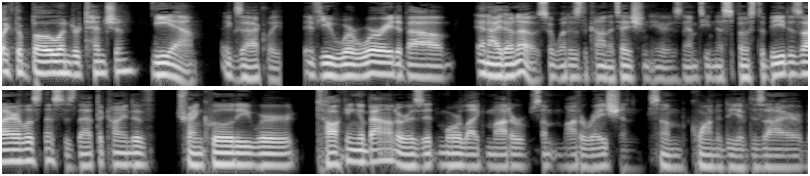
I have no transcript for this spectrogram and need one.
like the bow under tension. Yeah, exactly. If you were worried about, and I don't know, so what is the connotation here? Is emptiness supposed to be desirelessness? Is that the kind of tranquility we're talking about, or is it more like moder- some moderation, some quantity of desire?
